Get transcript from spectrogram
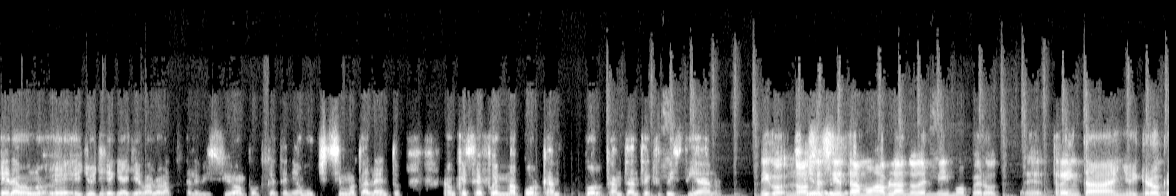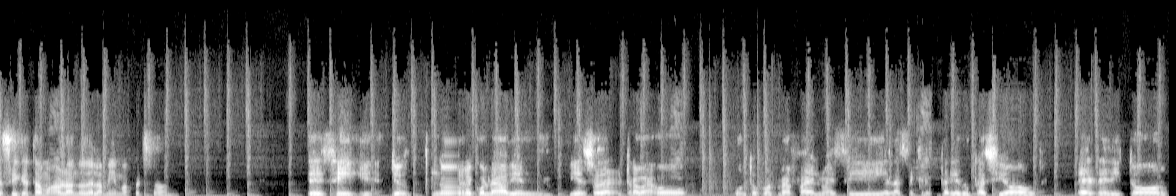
Era uno, eh, yo llegué a llevarlo a la televisión porque tenía muchísimo talento, aunque se fue más por, por cantante cristiano. Digo, no sé si estamos hablando del mismo, pero 30 eh, años, y creo que sí que estamos hablando de la misma persona. Eh, sí, yo no recordaba bien, bien sobre el trabajo junto con Rafael Noesí en la Secretaría de Educación, el editor,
